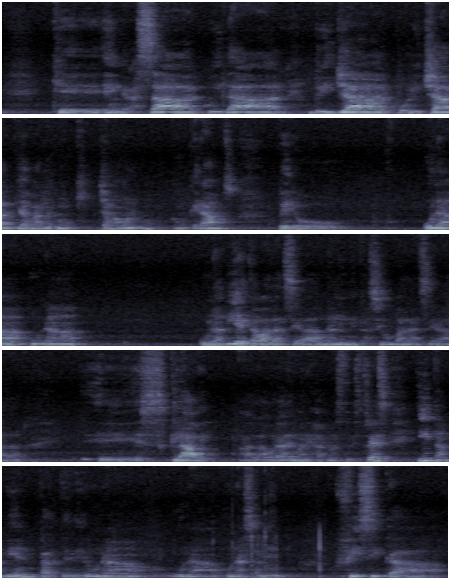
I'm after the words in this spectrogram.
que engrasar, cuidar, brillar, polichar, llamarle como, llamámoslo como, queramos, pero una, una una dieta balanceada, una alimentación balanceada eh, es clave la hora de manejar nuestro estrés y también para tener una, una, salud física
